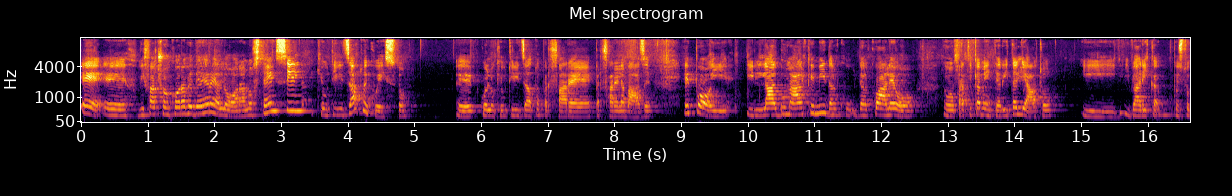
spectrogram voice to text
e eh, vi faccio ancora vedere allora lo stencil che ho utilizzato è questo eh, quello che ho utilizzato per fare, per fare la base. E poi l'album Alchemy dal, dal quale ho, ho, praticamente ritagliato i, i vari, questo,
